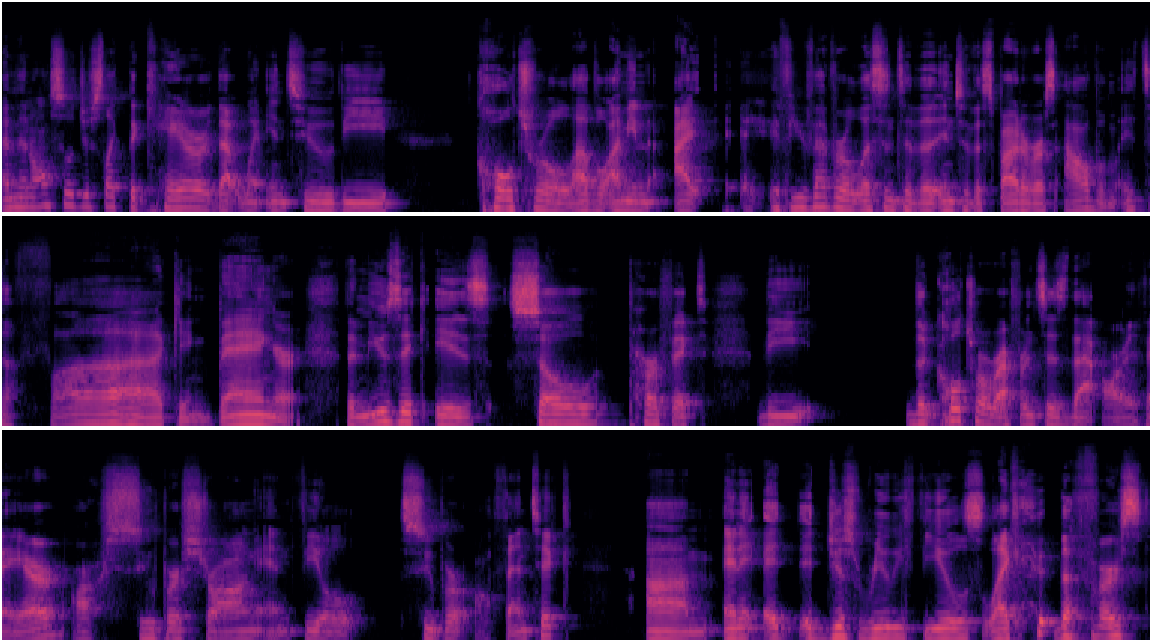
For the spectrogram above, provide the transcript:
and then also just like the care that went into the cultural level. I mean, I if you've ever listened to the Into the Spider Verse album, it's a fucking banger. The music is so perfect. The the cultural references that are there are super strong and feel super authentic. Um, and it, it, it just really feels like the first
